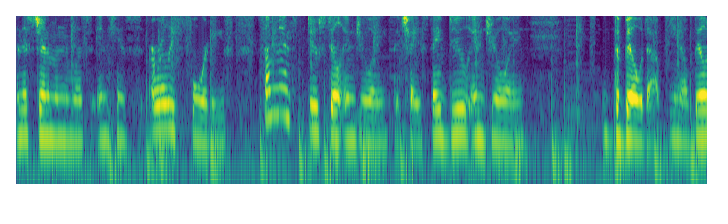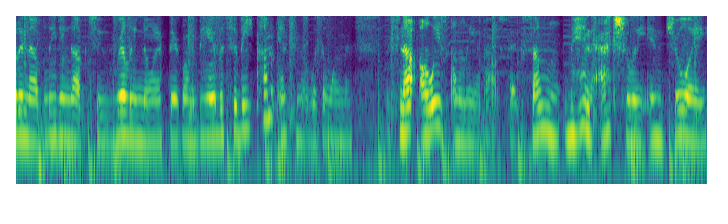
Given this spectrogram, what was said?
And this gentleman was in his early 40s. Some men do still enjoy the chase, they do enjoy the build up, you know, building up, leading up to really knowing if they're going to be able to become intimate with a woman. It's not always only about sex. Some men actually enjoy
